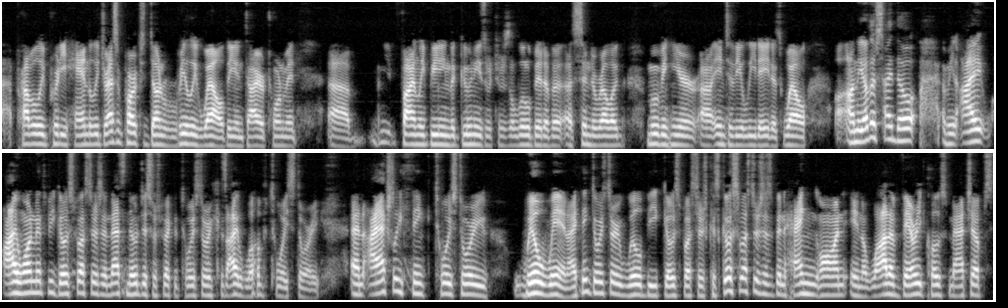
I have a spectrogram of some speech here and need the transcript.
uh, probably pretty handily. Jurassic Park's done really well the entire tournament. Uh, finally beating the Goonies, which was a little bit of a, a Cinderella moving here uh, into the Elite Eight as well. On the other side, though, I mean, I I wanted it to be Ghostbusters, and that's no disrespect to Toy Story because I love Toy Story, and I actually think Toy Story will win. I think Toy Story will beat Ghostbusters because Ghostbusters has been hanging on in a lot of very close matchups.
